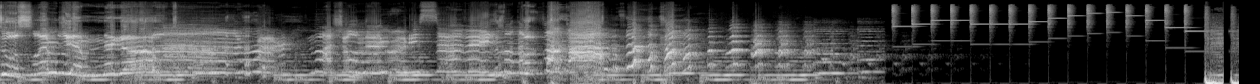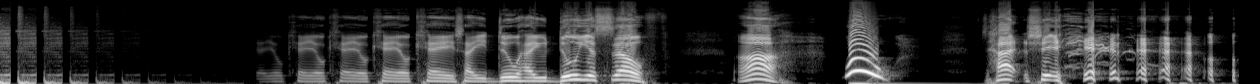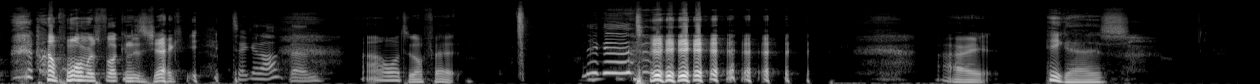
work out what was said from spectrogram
to a Slim Jim, nigga. Macho Man Rudy Savage, motherfucker. Okay, okay, okay, okay, okay. It's how you do, how you do yourself. Ah, woo! It's hot shit here now. I'm warm as fucking this jacket. Take it off then. I don't want to. I'm fat. Nigga. All right. Hey guys.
